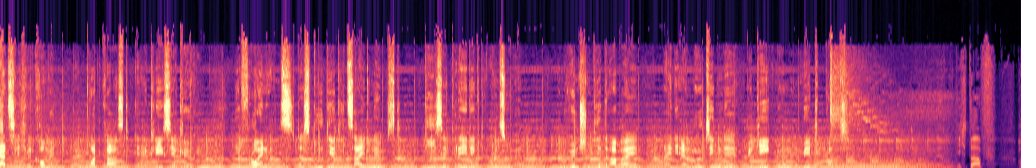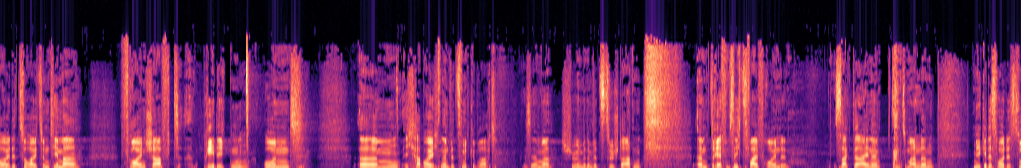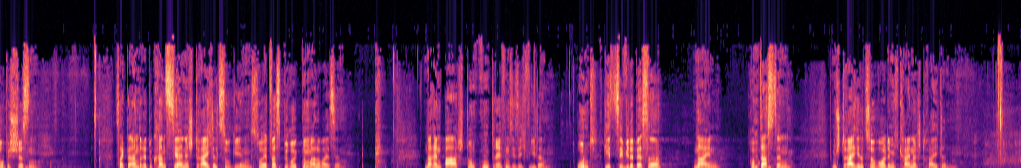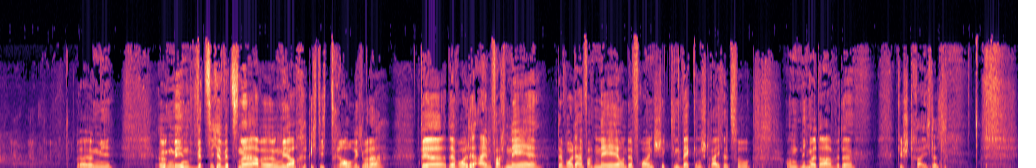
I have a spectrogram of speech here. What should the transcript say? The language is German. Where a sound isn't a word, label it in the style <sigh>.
Herzlich willkommen beim Podcast der Ecclesia Kirche. Wir freuen uns, dass du dir die Zeit nimmst, diese Predigt anzuhören. Wir wünschen dir dabei eine ermutigende Begegnung mit Gott. Ich darf heute zu euch zum Thema Freundschaft predigen und ähm, ich habe euch einen Witz mitgebracht. Ist ja immer schön, mit einem Witz zu starten. Ähm, treffen sich zwei Freunde. Sagt der eine <clears throat> zum anderen, mir geht es heute so beschissen. Sagt der andere, du kannst dir einen Streichel zugehen. So etwas beruhigt normalerweise. Nach ein paar Stunden treffen sie sich wieder. Und, geht's dir wieder besser? Nein. Warum das denn? Im Streichelzoo wollte mich keiner streicheln. Ja, irgendwie, irgendwie ein witziger Witz, ne? aber irgendwie auch richtig traurig, oder? Der, der wollte einfach Nähe. Der wollte einfach Nähe und der Freund schickt ihn weg in Streichelzoo und nicht mal da wird er gestreichelt.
